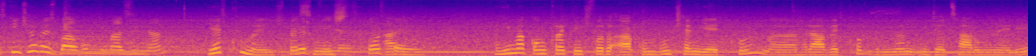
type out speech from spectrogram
Իսկ ինչով է զբաղվում հիմա Զինան։ Երկում է, ինչպես Երգում միշտ։ որտե՞ղ։ Այո։ Հիմա կոնկրետ ինչ որ ակումբում չեմ երգում, հրավերքով գնում եմ միջոցառումների։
